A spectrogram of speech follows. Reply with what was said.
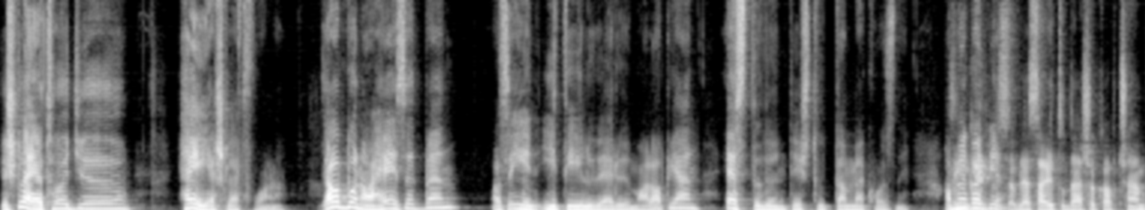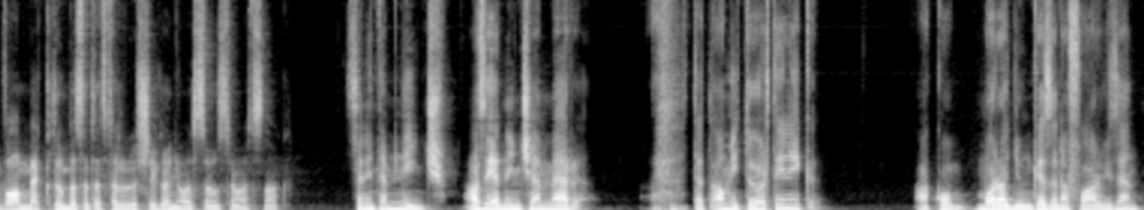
És lehet, hogy ö, helyes lett volna. De abban a helyzetben az én ítélő erőm alapján ezt a döntést tudtam meghozni. Ha az megadja... küszöbb leszállítódása kapcsán van megkülönböztetett felelőssége a 888-nak? Szerintem nincs. Azért nincsen, mert tehát ami történik, akkor maradjunk ezen a farvizen,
